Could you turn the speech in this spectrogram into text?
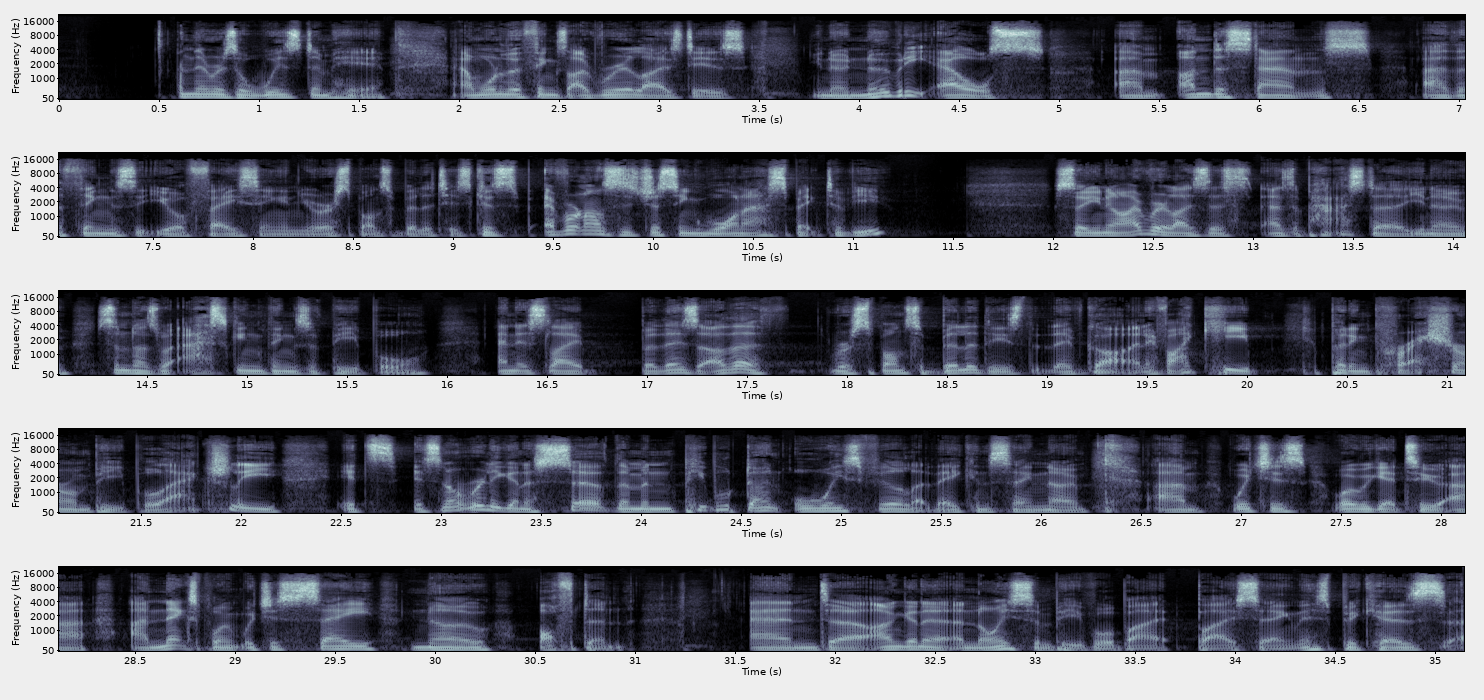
And there is a wisdom here. And one of the things I've realized is, you know, nobody else um, understands uh, the things that you're facing and your responsibilities because everyone else is just seeing one aspect of you. So, you know, I realized this as a pastor, you know, sometimes we're asking things of people and it's like, but there's other responsibilities that they've got. And if I keep putting pressure on people, actually, it's it's not really going to serve them. And people don't always feel like they can say no, um, which is where we get to our, our next point, which is say no often. And uh, I'm going to annoy some people by by saying this because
